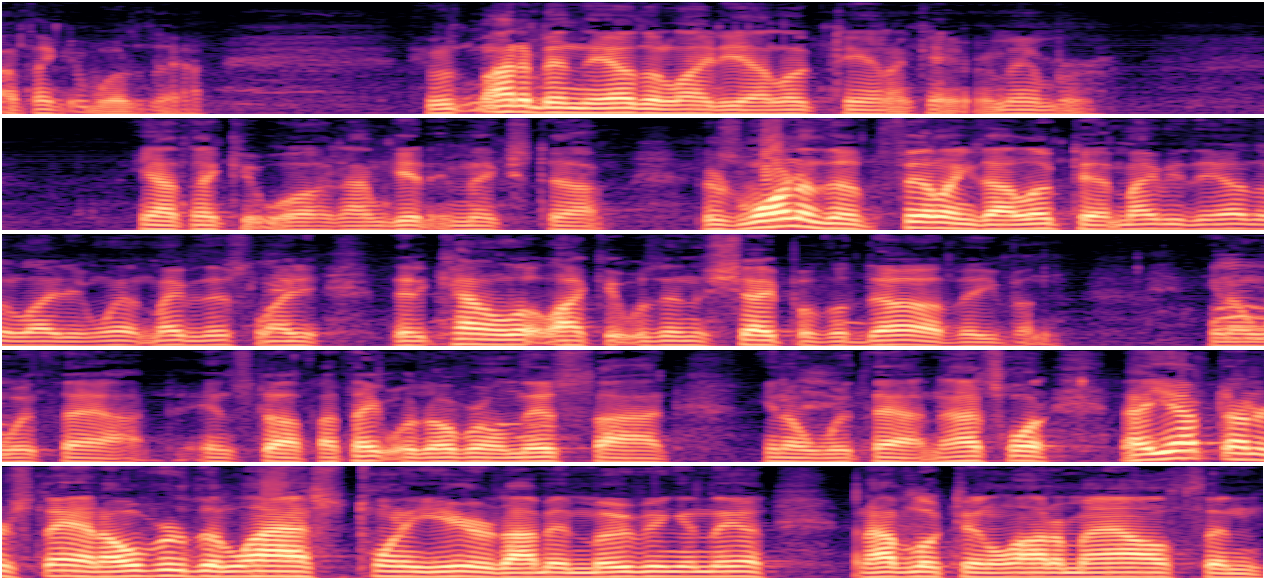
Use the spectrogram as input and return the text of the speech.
I think it was that. It might have been the other lady I looked in. I can't remember. Yeah, I think it was. I'm getting it mixed up. There's one of the fillings I looked at. Maybe the other lady went. Maybe this lady that it kind of looked like it was in the shape of a dove, even. You know, oh. with that and stuff. I think it was over on this side. You know, with that. And that's what. Now you have to understand. Over the last 20 years, I've been moving in this, and I've looked in a lot of mouths, and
